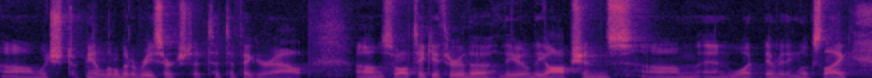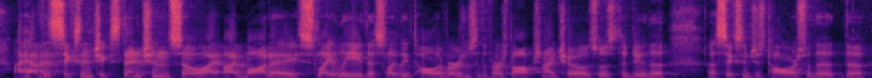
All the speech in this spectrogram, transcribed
uh, which took me a little bit of research to, to, to figure out. Um, so I'll take you through the, the, the options um, and what everything looks like. I have a six inch extension, so I, I, bought a slightly, the slightly taller version. So the first option I chose was to do the uh, six inches taller. So the, the,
